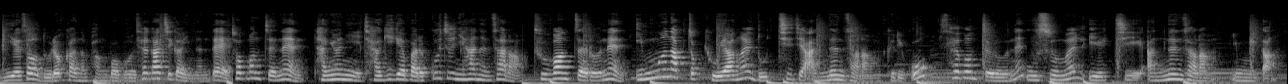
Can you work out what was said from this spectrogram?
기 위해서 노력하는 방법은 세 가지가 있는데 첫 번째는 당연히 자기 개발을 꾸준히 하는 사람 두 번째로는 인문학적 교양을 놓치지 않는 사람 그리고 세 번째로는 웃음을 잃지 않는 사람입니다.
